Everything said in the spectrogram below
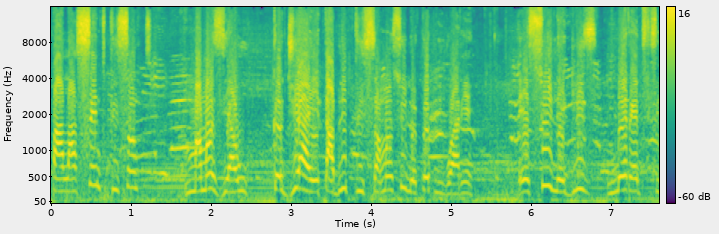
par la sainte puissante Maman Ziaou que Dieu a établi puissamment sur le peuple ivoirien et sur l'église Merepsi.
